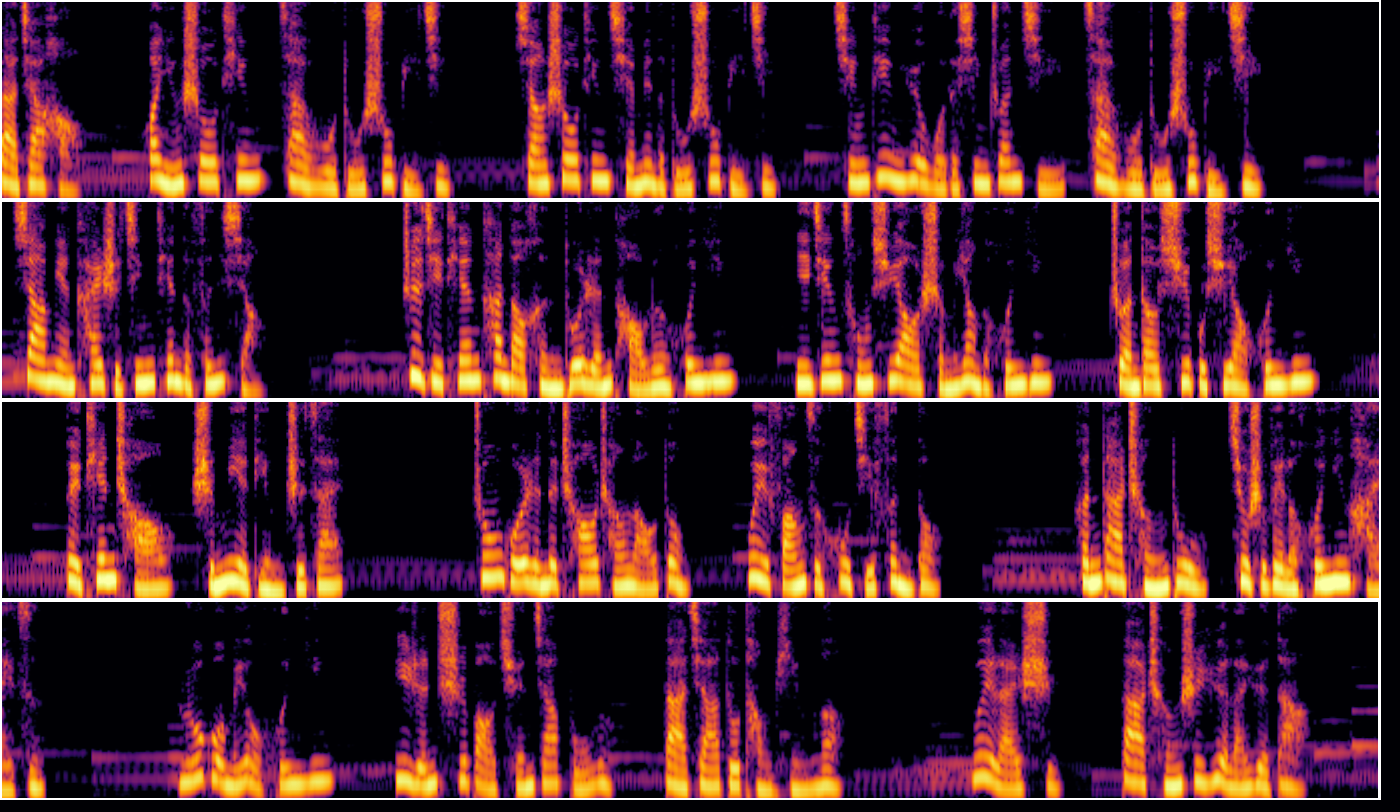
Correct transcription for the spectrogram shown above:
大家好，欢迎收听《在物读书笔记》。想收听前面的读书笔记，请订阅我的新专辑《在物读书笔记》。下面开始今天的分享。这几天看到很多人讨论婚姻，已经从需要什么样的婚姻，转到需不需要婚姻。对天朝是灭顶之灾。中国人的超长劳动，为房子、户籍奋斗。很大程度就是为了婚姻、孩子。如果没有婚姻，一人吃饱全家不饿，大家都躺平了。未来是大城市越来越大，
